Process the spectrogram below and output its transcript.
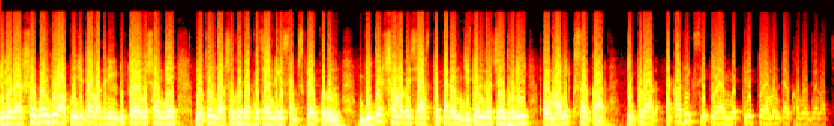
প্রিয় দর্শক বন্ধু, আপনি যদি আমাদের ইউটিউব চ্যানেলের সঙ্গে নতুন দর্শক হয়ে থাকলে চ্যানেলটিকে সাবস্ক্রাইব করুন। ব্রিগেড সমাবেশে আসতে পারেন জিতেন্দ্র চৌধুরী ও মানিক সরকার। ত্রিপুরার একাধিক সিপিআইএম নেতৃত্ব এমনটাই খবর জানাচ্ছে।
